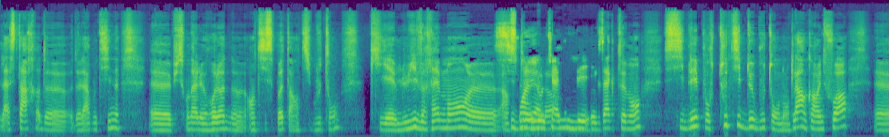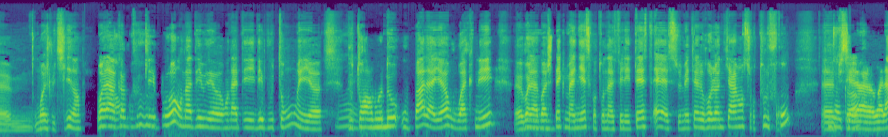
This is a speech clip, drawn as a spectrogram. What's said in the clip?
la star de, de la routine, puisqu'on a le roll-on anti-spot, anti-bouton, qui est lui vraiment euh, un point localisé exactement ciblé pour tout type de bouton. Donc là encore une fois, euh, moi je l'utilise. Hein. Voilà, comme toutes les peaux, on a des euh, on a des, des boutons et euh, boutons hormonaux ou pas d'ailleurs ou acné. Euh, voilà, moi je sais que ma nièce quand on a fait les tests, elle, elle se mettait le roll carrément sur tout le front. Euh, puis voilà,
